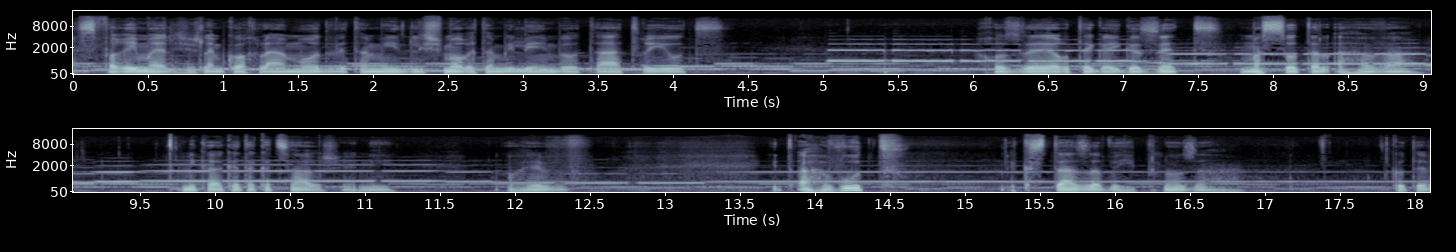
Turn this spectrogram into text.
הספרים האלה שיש להם כוח לעמוד ותמיד לשמור את המילים באותה הטריות. חוזה אורטגה יגזט, מסות על אהבה. נקרא קטע קצר שאני אוהב. התאהבות, אקסטזה והיפנוזה. כותב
